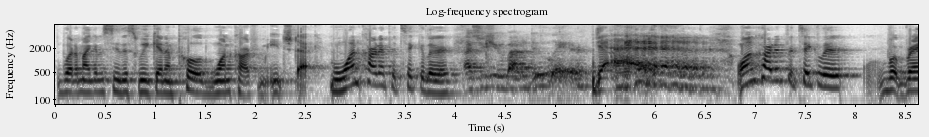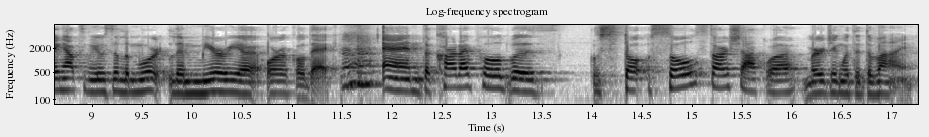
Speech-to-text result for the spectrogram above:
what am I going to see this weekend and pulled one card from each deck. One card in particular, That's what you're about to do later. Yeah. one card in particular, what rang out to me was the Lemur- Lemuria Oracle deck. And the card I pulled was Soul Star Chakra merging with the divine.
